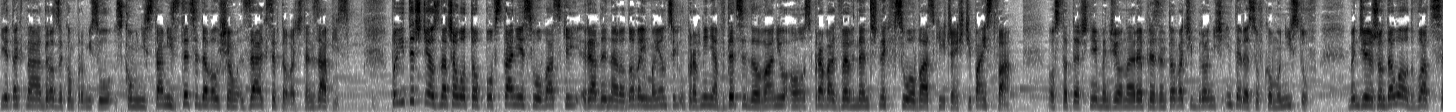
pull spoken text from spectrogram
jednak na drodze kompromisu z komunistami zdecydował się zaakceptować ten zapis. Politycznie oznaczało to powstanie Słowackiej Rady Narodowej, mającej uprawnienia w decydowaniu o sprawach wewnętrznych w słowackiej części państwa. Ostatecznie będzie ona reprezentować i bronić interesów komunistów. Będzie żądała od władz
